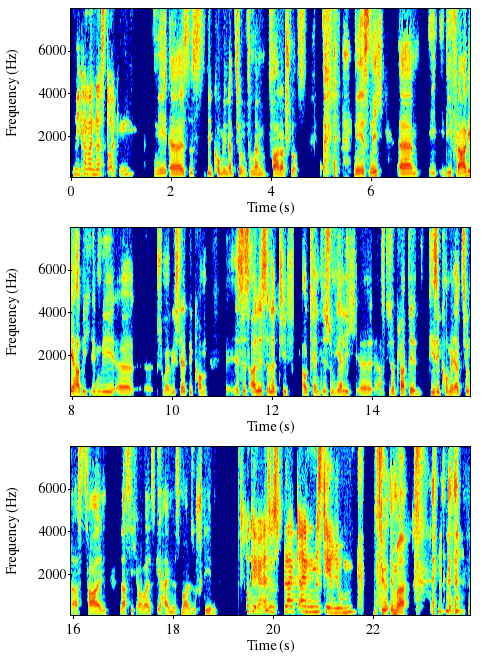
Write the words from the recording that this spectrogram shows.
wie kann man das deuten? Nee, äh, es ist die Kombination von meinem Fahrradschloss. nee, ist nicht. Ähm, die Frage habe ich irgendwie äh, schon mal gestellt bekommen. Es ist alles relativ authentisch und ehrlich äh, auf dieser Platte. Diese Kombination aus Zahlen lasse ich aber als Geheimnis mal so stehen. Okay, also es bleibt ein Mysterium. Für immer.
